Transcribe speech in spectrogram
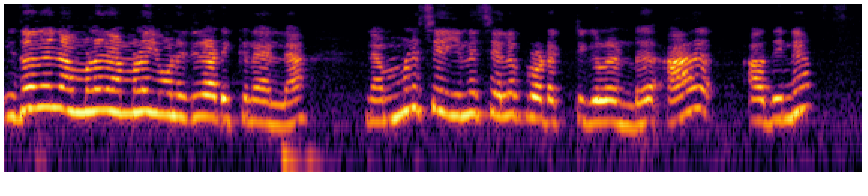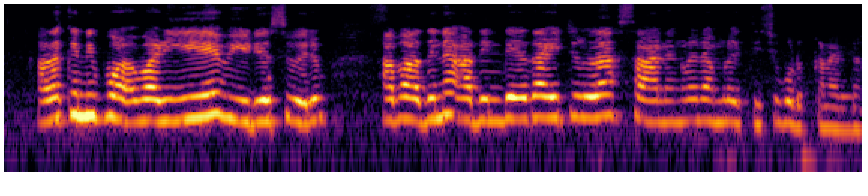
ഇതൊന്നും നമ്മൾ നമ്മളെ യൂണിറ്റിൽ അടിക്കണതല്ല. നമ്മൾ ചെയ്യുന്ന ചില പ്രൊഡക്റ്റുകളുണ്ട്. ആ അതിന് അതൊക്കെ ഇനി വഴിയേ വീഡിയോസ് വരും. അപ്പൊ അതിന് അതിന്റെതായിട്ടുള്ള സാധനങ്ങൾ നമ്മൾ എത്തിച്ചു കൊടുക്കണല്ലോ.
